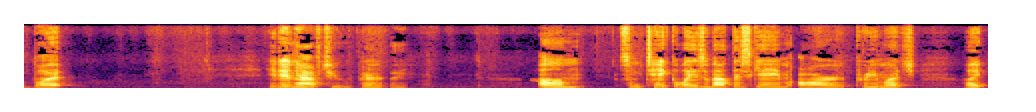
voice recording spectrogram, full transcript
but he didn't have to, apparently. Um, some takeaways about this game are pretty much like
